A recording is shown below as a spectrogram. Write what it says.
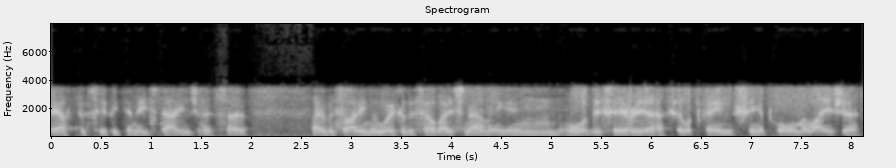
South Pacific and East Asia. So oversighting the work of the Salvation Army in all of this area Philippines, Singapore, Malaysia,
